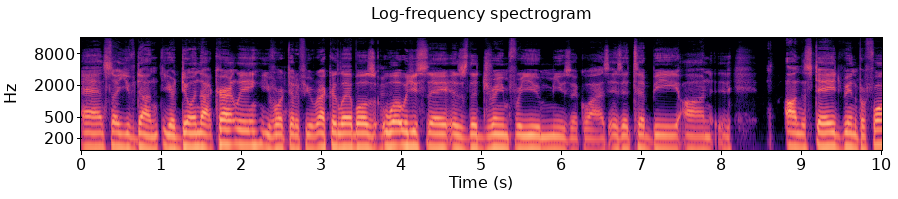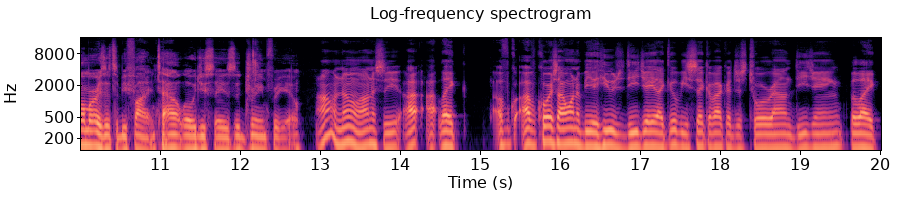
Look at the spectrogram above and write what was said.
And so you've done, you're doing that currently. You've worked at a few record labels. Mhm. What would you say is the dream for you, music wise? Is it to be on on the stage, being the performer? Is it to be finding talent? What would you say is the dream for you? I don't know, honestly. I, I like of of course I want to be a huge DJ. Like it would be sick if I could just tour around DJing. But like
